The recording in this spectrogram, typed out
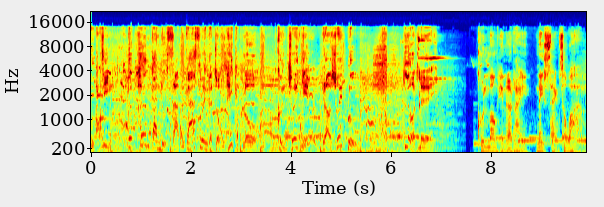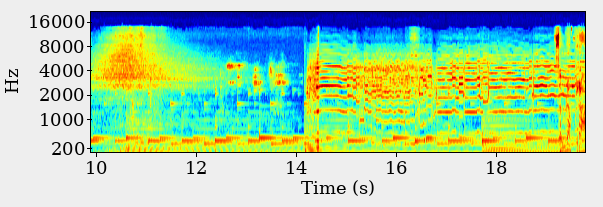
ลูกจริง เพื่อเพิ่มการดูดซับก๊าซเรือนกระจกให้กับโลก คุณช่วยเก็บ เราช่วยปลูก โหลดเลย คุณมองเห็นอะไรในแสงสว่าง สำหรับเรา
